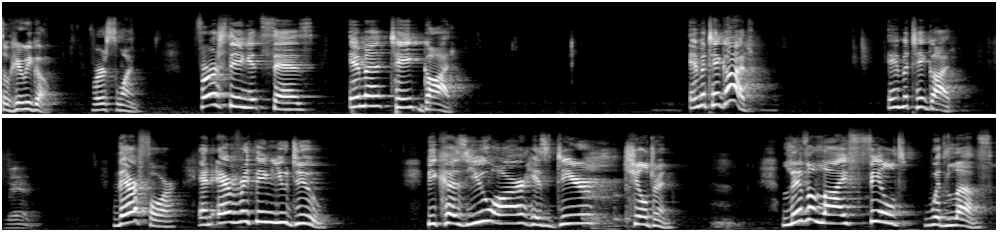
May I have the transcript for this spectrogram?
So here we go. Verse 1. First thing it says, imitate God. Imitate God. Imitate God. Amen. Therefore, in everything you do, because you are his dear children, live a life filled with love,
